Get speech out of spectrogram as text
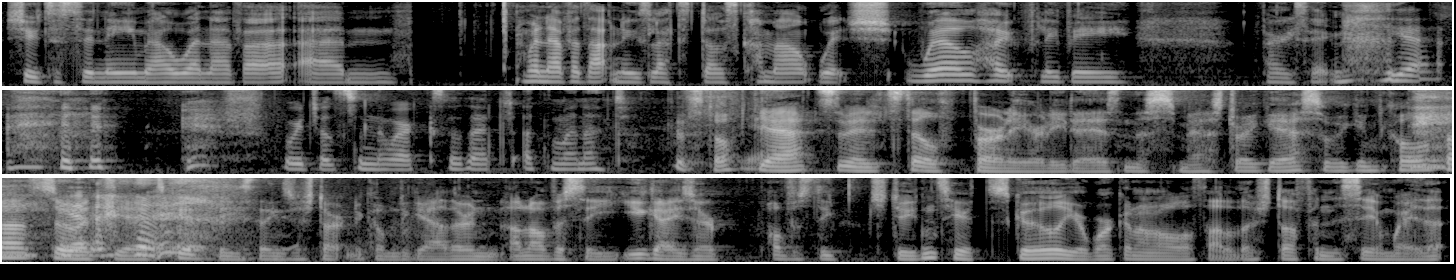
shoot us an email whenever um, whenever that newsletter does come out, which will hopefully be very soon. Yeah. We're just in the works of that at the minute. Good stuff. Yeah, Yeah. it's, I mean, it's still fairly early days in the semester, I guess, so we can call it that. So Yeah. it's, yeah, it's good these things are starting to come together. And, and obviously, you guys are obviously students here at the school. You're working on all of that other stuff in the same way that,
